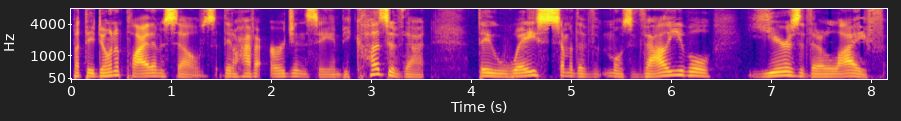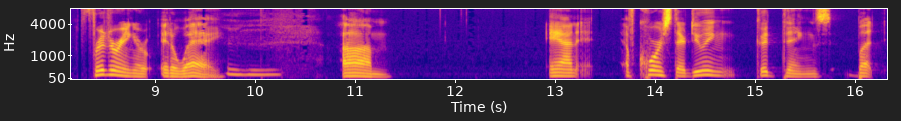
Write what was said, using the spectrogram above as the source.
but they don't apply themselves. They don't have an urgency, and because of that, they waste some of the most valuable years of their life frittering er- it away. Mm-hmm. Um, and of course, they're doing good things, but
